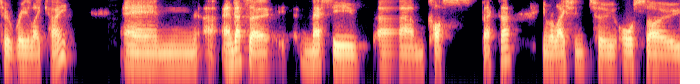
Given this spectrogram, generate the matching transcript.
to relocate and uh, and that's a massive um, cost factor in relation to also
